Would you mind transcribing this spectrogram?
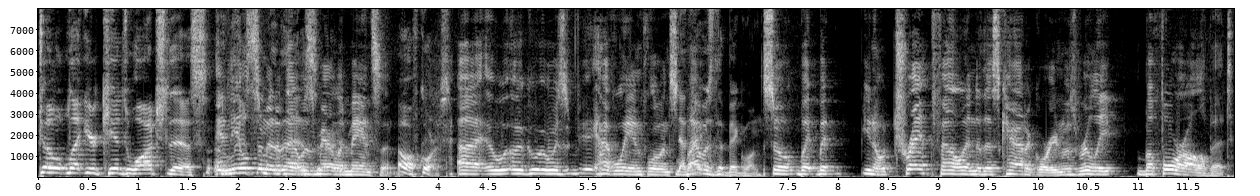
"Don't let your kids watch this." And the ultimate of that was Marilyn Manson. Oh, of course. Uh, it, w- it was heavily influenced. Now by, that was the big one. So, but but you know, Trent fell into this category and was really before all of it.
